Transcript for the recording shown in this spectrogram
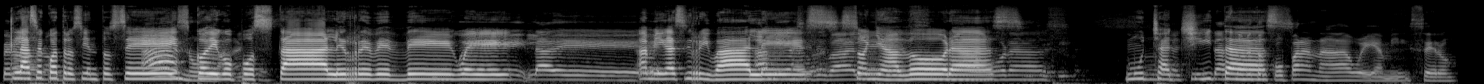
pero Clase no, no. 406, Ah, no Código manches. Postal, RBD, güey. La de... Amigas y rivales, Amigas y rivales, soñadoras, soñadoras, muchachitas. No me tocó para nada, güey, a mí, cero.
